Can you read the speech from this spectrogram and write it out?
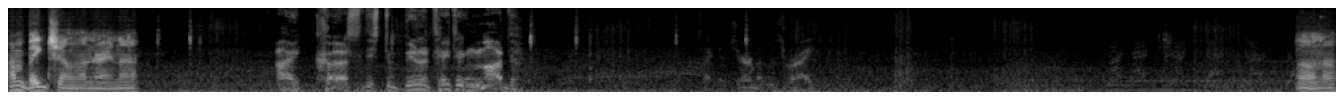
I'm big chilling right now. I curse this debilitating mud. Looks like the German was right. Oh no.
